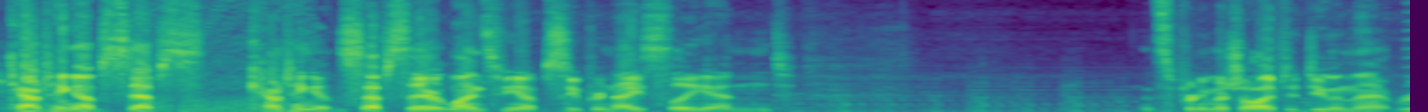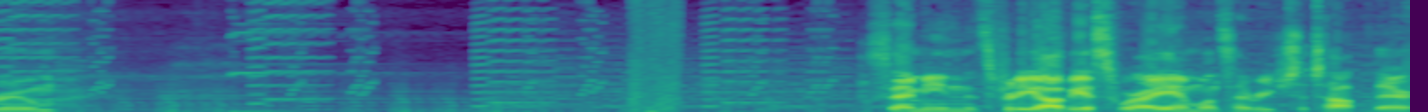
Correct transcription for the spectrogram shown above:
Counting up steps, counting up steps there lines me up super nicely, and that's pretty much all I have to do in that room. I mean, it's pretty obvious where I am once I reach the top there.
